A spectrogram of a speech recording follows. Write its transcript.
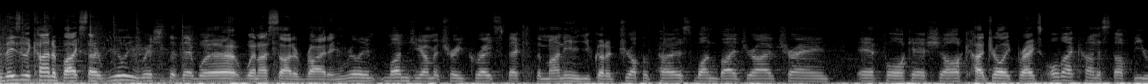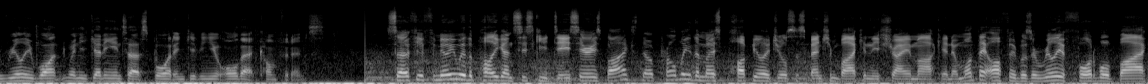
So these are the kind of bikes that I really wish that there were when I started riding. Really modern geometry, great spec for the money. You've got a dropper post, one by drivetrain, air fork, air shock, hydraulic brakes, all that kind of stuff that you really want when you're getting into that sport and giving you all that confidence. So if you're familiar with the Polygon Siskiu D-Series bikes, they were probably the most popular dual suspension bike in the Australian market and what they offered was a really affordable bike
